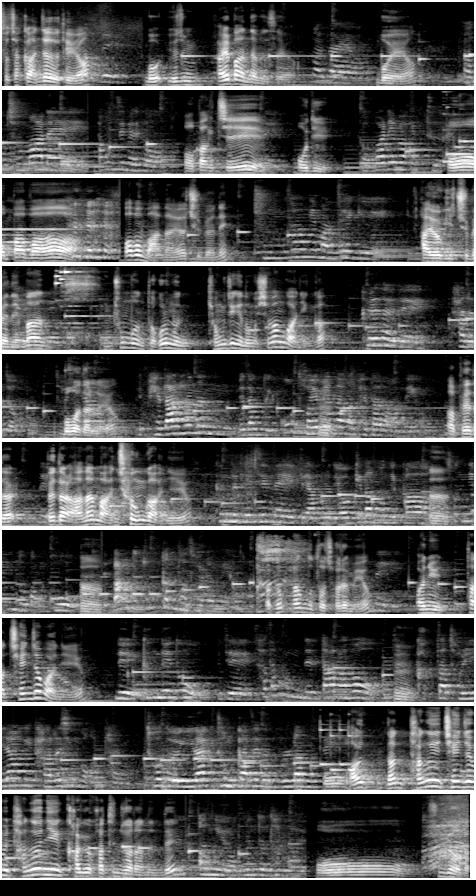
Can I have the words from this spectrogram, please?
저 잠깐 앉아도 돼요? 네, 뭐 요즘 알바 한다면서요? 맞아요. 뭐예요? 저 주말에 빵집에서 어 빵집 네. 어디? 저 파리바게트 어 빠바 빠바 많아요 주변에? 중상에만 세 개. 아 여기 주변에만? 네, 네. 엄청 많다. 그러면 경쟁이 너무 심한 거 아닌가? 그래서 이제 다르죠. 뭐가 달라요? 이제 배달하는 매장도 있고 저희 네. 매장은 배달을 안 해요. 아 배달 네. 배달 안 하면 안 좋은 거 아니에요? 근데 대신에 이제 아무래도 여기다 보니까 응. 손님도 많고 응. 이제 빵도 조금 더 저렴해요. 아, 빵도 더 저렴해요? 네. 아니 다 체인점 아니에요? 네, 근데도 이제 사장님들 따라서 응. 각자 전략이 다르신 것 같아요. 저도 일하기 전까지는 몰랐는데 오, 아, 난 당연히 체인점이 당연히 가격 같은 줄 알았는데 아니요, 완전 달라요. 오 신기하다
